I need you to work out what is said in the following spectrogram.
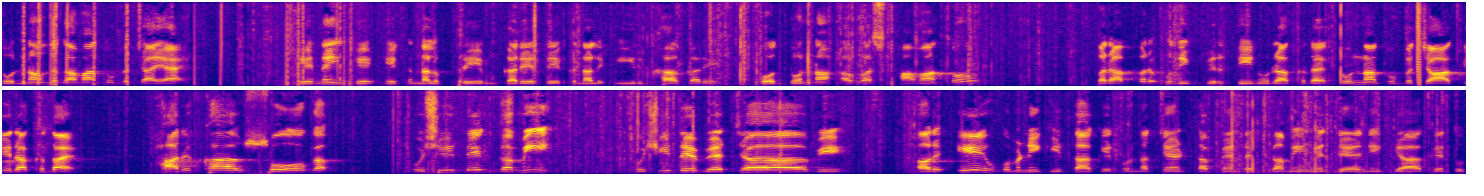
ਦੋਨਾਂ ਜਗਾਵਾਂ ਤੋਂ ਬਚਾਇਆ ਹੈ। ਇਹ ਨਹੀਂ ਕਿ ਇੱਕ ਨਾਲ ਪ੍ਰੇਮ ਕਰੇ ਤੇ ਇੱਕ ਨਾਲ ਈਰਖਾ ਕਰੇ। ਉਹ ਦੋਨਾਂ ਅਵਸਥਾਵਾਂ ਤੋਂ ਬਰਾਬਰ ਉਹਦੀ ਬਿਰਤੀ ਨੂੰ ਰੱਖਦਾ ਹੈ। ਦੋਨਾਂ ਤੋਂ ਬਚਾ ਕੇ ਰੱਖਦਾ ਹੈ। ਹਰਖਾ ਸੋਗ, ਖੁਸ਼ੀ ਤੇ ਗਮੀ, ਖੁਸ਼ੀ ਦੇ ਵਿੱਚ ਵੀ ਔਰ ਇਹ ਹੁਕਮ ਨਹੀਂ ਕੀਤਾ ਕਿ ਤੂੰ ਨੱਚੇ, ਟੱਪੇ ਤੇ ਗਮੀ ਵਿੱਚ, ਇਹ ਨਹੀਂ ਕਿਹਾ ਕਿ ਤੂੰ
